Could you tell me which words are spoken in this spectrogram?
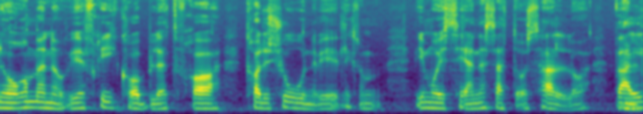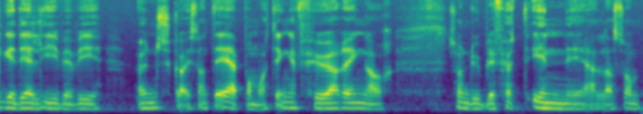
normene, og vi er frikoblet fra tradisjonene. Vi, liksom, vi må iscenesette oss selv og velge det livet vi ønsker. Det er på en måte ingen føringer som du blir født inn i, eller som,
